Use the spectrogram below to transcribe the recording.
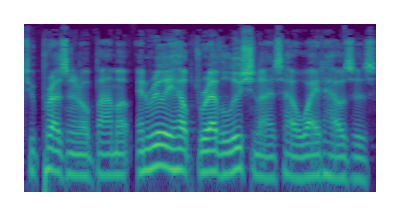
to President Obama and really helped revolutionize how White Houses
